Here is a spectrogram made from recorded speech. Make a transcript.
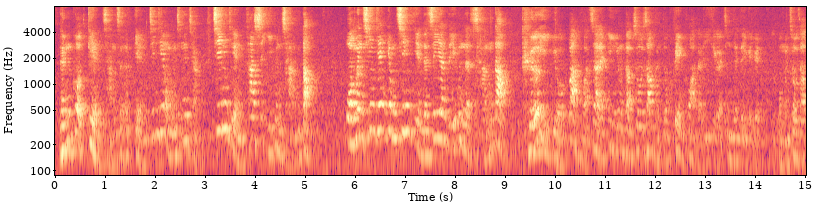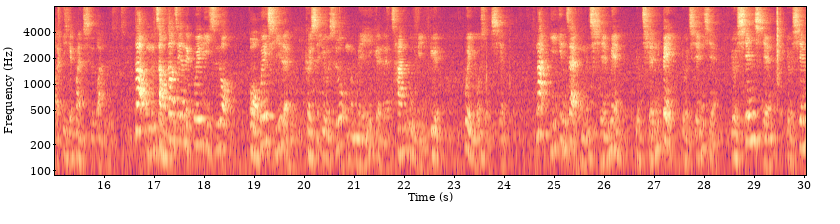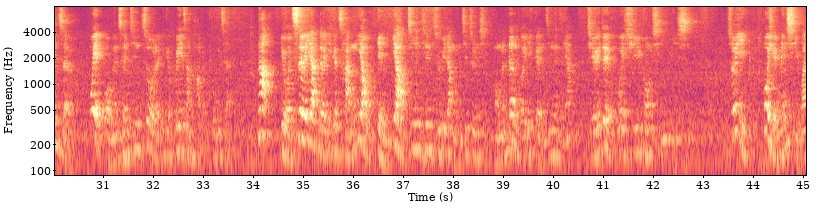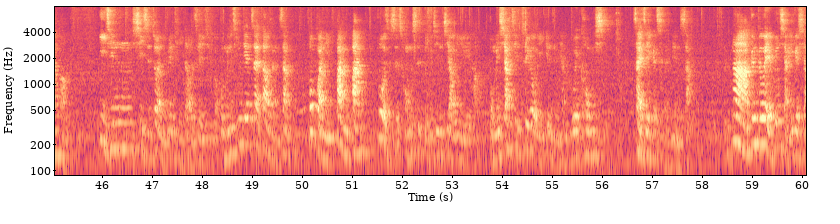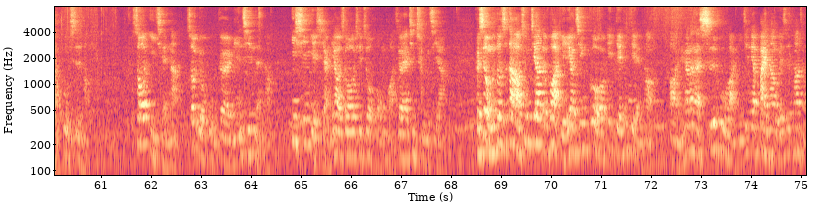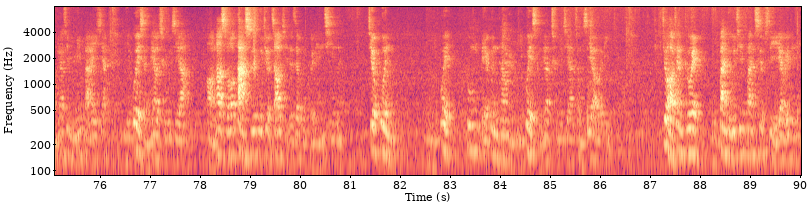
能够典藏怎么典？今天我们今天讲经典，它是一份常道。我们今天用经典的这样的一份的常道。可以有办法再来应用到周遭很多变化的一个今天的一个月，我们周遭的一些万事万物。那我们找到这样的规律之后，果归其人。可是有时候我们每一个人参悟领略会有所限，那一定在我们前面有前辈、有前贤、有先贤、有先者，为我们曾经做了一个非常好的铺陈。那有这样的一个长药点药，今天足以让我们去遵循。我们任何一个人今天怎样，绝对不会虚空行于世。所以或许很喜欢哈，《易经系辞传》里面提到的这一句话。我们今天在道场上，不管你办班或者是从事读经教育也好，我们相信最后一定怎样，不会空行，在这个层面上。那跟各位也分享一个小故事哈。说以前呐，说有五个年轻人啊，一心也想要说去做弘法，就要去出家。可是我们都知道，出家的话也要经过一点点哈，啊，你看那个师傅哈，你今天拜他为师，他总要去明白一下你为什么要出家。啊，那时候大师傅就召集了这五个年轻人，就问你为分别问他们，你为什么要出家？总是要有理由，就好像各位你办读经班，是不是也要有一点理？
